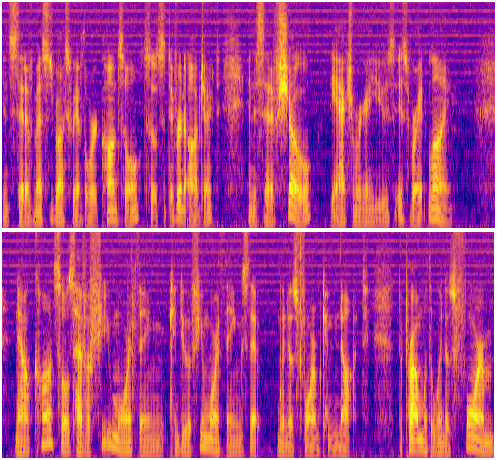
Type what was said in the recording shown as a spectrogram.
instead of messagebox, we have the word console, so it's a different object. And instead of show, the action we're going to use is write line. Now, consoles have a few more thing, can do a few more things that Windows Form cannot. The problem with the Windows Form,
